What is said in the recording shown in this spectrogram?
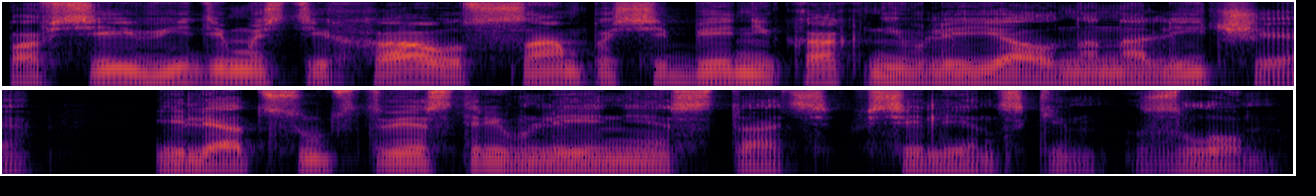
По всей видимости, хаос сам по себе никак не влиял на наличие или отсутствие стремления стать вселенским злом.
